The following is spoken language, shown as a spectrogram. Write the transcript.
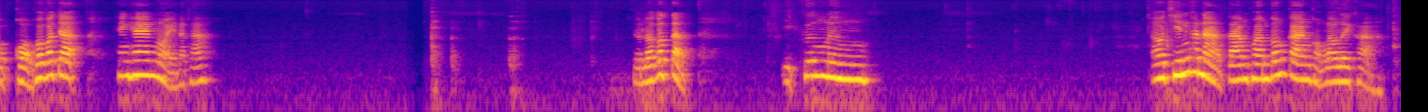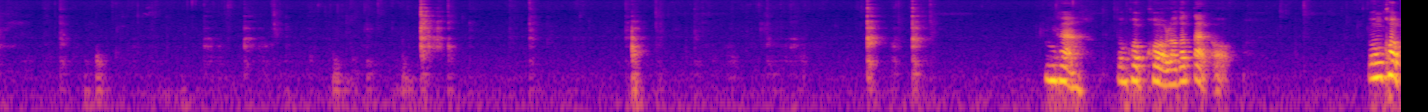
ขอบขอบเขาก็จะแห้งๆหน่อยนะคะ เดี๋ยวเราก็ตัดอีกครึ่งหนึ่ง เอาชิ้นขนาดตามความต้องการของเราเลยค่ะนี่ค่ะ ตรงขอบขอบเราก็ตัดออก ตรงขอบ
